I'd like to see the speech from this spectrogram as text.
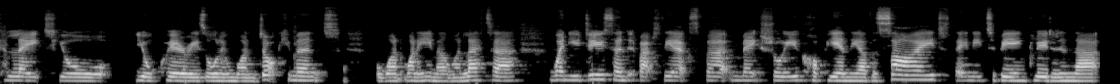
collate your your queries all in one document or one, one email, one letter. When you do send it back to the expert, make sure you copy in the other side. They need to be included in that.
